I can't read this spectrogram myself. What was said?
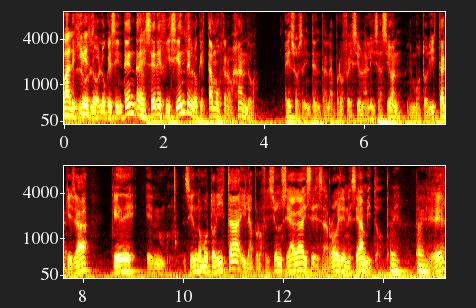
va a elegir lo, lo que se intenta es ser eficiente en lo que estamos trabajando. Eso se intenta, la profesionalización. El motorista que ya quede en, siendo motorista y la profesión se haga y se desarrolle en ese ámbito. Está bien, está bien. ¿Eh?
